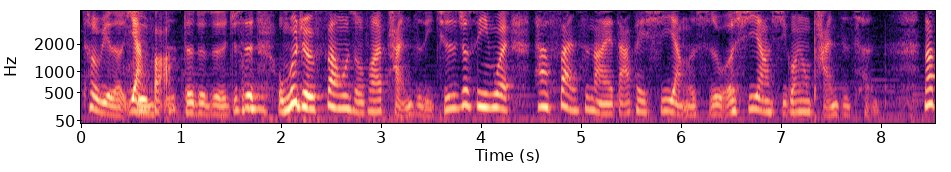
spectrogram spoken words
特别的样子。法对对对，就是我们会觉得饭为什么放在盘子里，其实就是因为它的饭是拿来搭配西洋的食物，而西洋习惯用盘子盛。那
